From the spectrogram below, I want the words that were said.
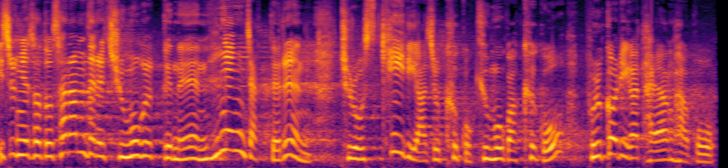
이 중에서도 사람들의 주목을 끄는 흥행작들은 주로 스케일이 아주 크고 규모가 크고 볼거리가 다양하고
